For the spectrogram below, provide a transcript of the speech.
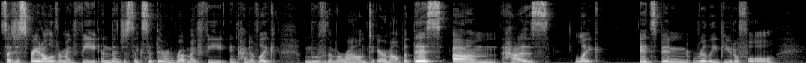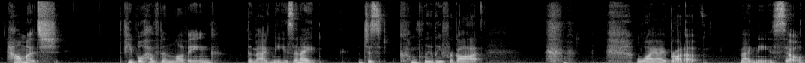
So I just spray it all over my feet and then just like sit there and rub my feet and kind of like move them around to air them out. But this um has like it's been really beautiful how much people have been loving the Magnes. And I just completely forgot why I brought up Magnes. So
